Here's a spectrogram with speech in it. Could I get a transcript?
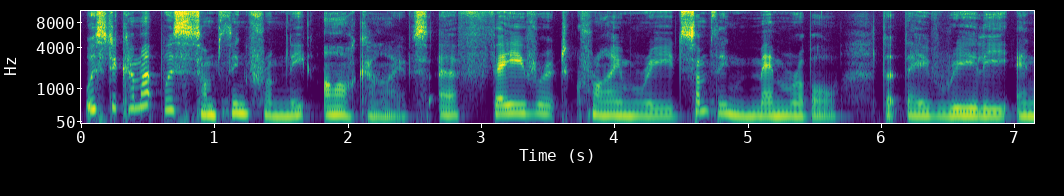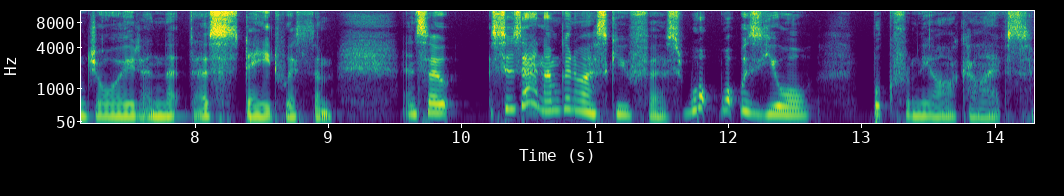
was to come up with something from the archives, a favourite crime read, something memorable that they've really enjoyed and that has stayed with them. And so, Suzanne, I'm going to ask you first. What what was your book from the archives?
